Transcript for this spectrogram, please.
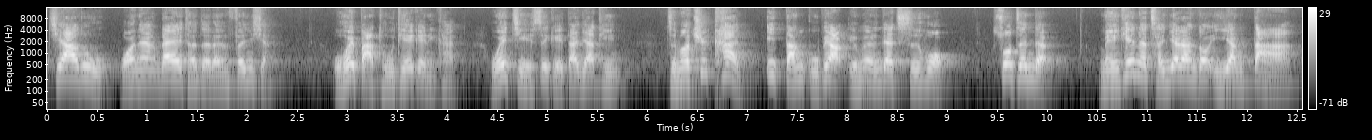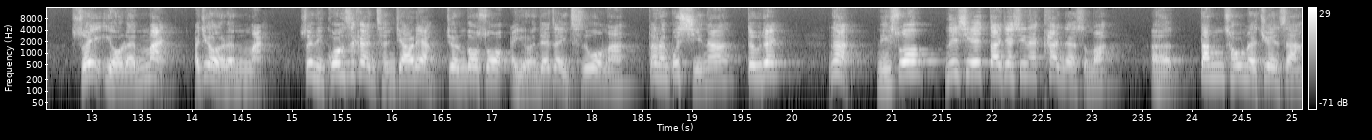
加入王良 Light 的人分享。我会把图贴给你看，我会解释给大家听，怎么去看一档股票有没有人在吃货。说真的，每天的成交量都一样大啊，所以有人卖，啊就有人买，所以你光是看成交量就能够说，哎，有人在这里吃货吗？当然不行啊，对不对？那你说那些大家现在看的什么，呃，当冲的券商，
